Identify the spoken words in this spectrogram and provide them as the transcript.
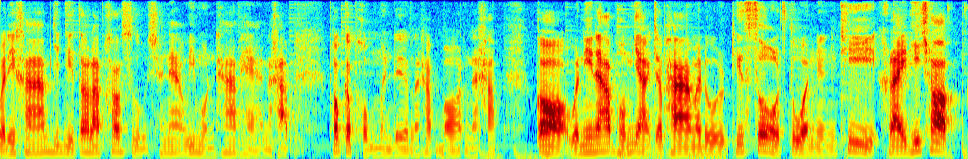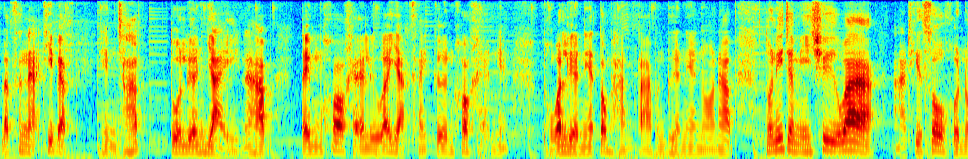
วัสดีครับ ยินดีต้อนรับเข้าสู่ช anel วิมลท่าแพนะครับพบกับผมเหมือนเดิมนะครับบอสนะครับก็วันนี้นะครับผมอยากจะพามาดูที่โซ่ตัวหนึ่งที่ใครที่ชอบลักษณะที่แบบเห็นชัดตัวเรือนใหญ่นะครับเต็มข้อแขนหรือว่าอยากใส่เกินข้อแขนเนี่ยผมว่าเรือนนี้ต้องผ่านตาเพื่อนๆแน่นอนนะครับ ตัวนี้จะมีชื่อว่าอาทิโซโคโน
